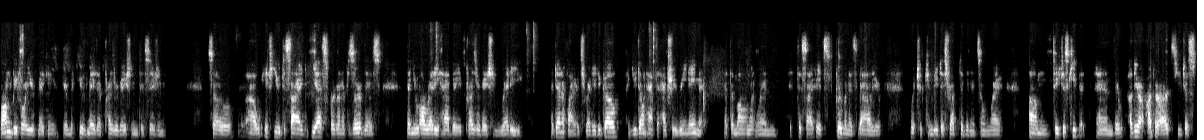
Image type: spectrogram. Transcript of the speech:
long before you've making you have made a preservation decision. So uh, if you decide yes, we're going to preserve this, then you already have a preservation ready identifier. It's ready to go, and you don't have to actually rename it at the moment when it decide it's proven its value, which it can be disruptive in its own way. Um, so you just keep it, and there other other ARKs you just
